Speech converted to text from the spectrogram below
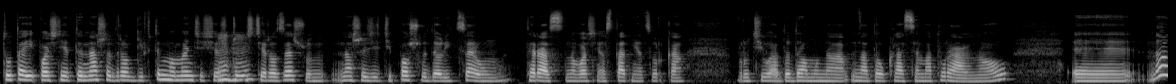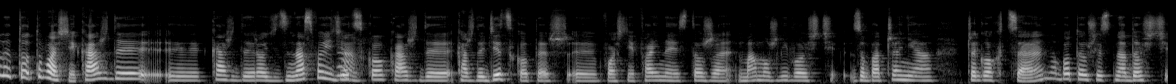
tutaj właśnie te nasze drogi w tym momencie się mhm. rzeczywiście rozeszły. Nasze dzieci poszły do liceum. Teraz, no właśnie ostatnia córka wróciła do domu na, na tą klasę maturalną. E, no ale to, to właśnie, każdy, y, każdy rodzic zna swoje tak. dziecko, każdy, każde dziecko też y, właśnie fajne jest to, że ma możliwość zobaczenia, czego chce, no bo to już jest na dość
